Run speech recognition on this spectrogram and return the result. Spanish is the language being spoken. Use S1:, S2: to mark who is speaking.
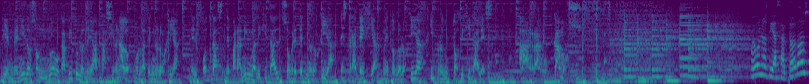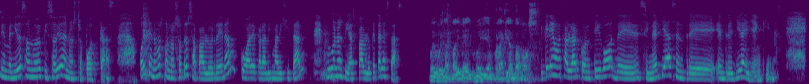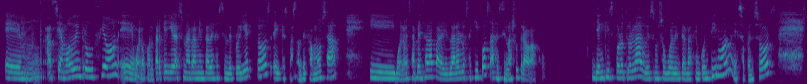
S1: Bienvenidos a un nuevo capítulo de Apasionados por la Tecnología, el podcast de Paradigma Digital sobre tecnología, estrategia, metodología y productos digitales. ¡Arrancamos!
S2: Muy buenos días a todos, bienvenidos a un nuevo episodio de nuestro podcast. Hoy tenemos con nosotros a Pablo Herrera, Cuba de Paradigma Digital. Muy buenos días, Pablo, ¿qué tal estás?
S3: Muy buenas, Maribel. Muy bien, por aquí andamos.
S2: Queríamos hablar contigo de sinergias entre, entre Jira y Jenkins. Eh, así, a modo de introducción, eh, bueno, contar que Jira es una herramienta de gestión de proyectos eh, que es bastante famosa y, bueno, está pensada para ayudar a los equipos a gestionar su trabajo. Jenkins, por otro lado, es un software de integración continua, es open source,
